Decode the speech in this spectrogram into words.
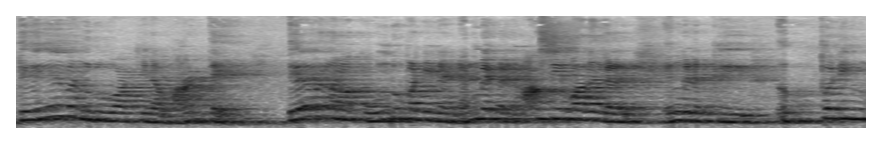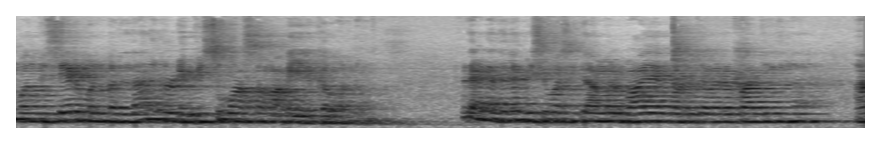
தேவன் உருவாக்கின வார்த்தை தேவன் நமக்கு உண்டு பண்ணின நன்மைகள் ஆசீர்வாதங்கள் எங்களுக்கு எப்படியும் வந்து சேரும் என்பதுதான் எங்களுடைய விசுவாசமாக இருக்க வேண்டும். இந்த இடத்துல விசுவாசிக்காமல் வாயை கொடுத்தவரை பார்த்தீங்களா? ஆ?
